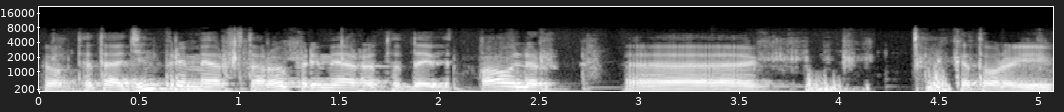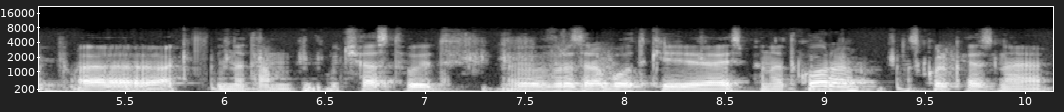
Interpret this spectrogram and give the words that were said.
вот, это один пример. Второй пример — это Дэвид Паулер, э, который э, активно там участвует в разработке ASP.NET Core, насколько я знаю.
